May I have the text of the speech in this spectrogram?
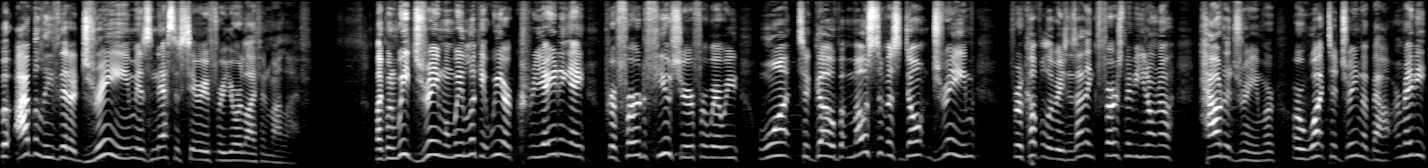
but I believe that a dream is necessary for your life and my life. Like when we dream, when we look at, we are creating a preferred future for where we want to go. But most of us don't dream for a couple of reasons. I think first, maybe you don't know how to dream or, or what to dream about. Or maybe,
